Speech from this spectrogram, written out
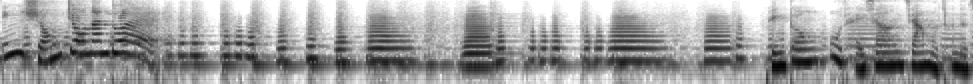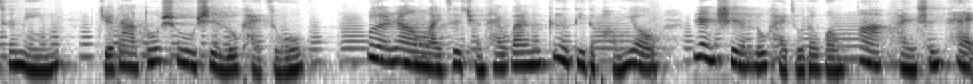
英雄救难队，屏东雾台乡嘉木村的村民，绝大多数是卢凯族。为了让来自全台湾各地的朋友认识卢凯族的文化和生态，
